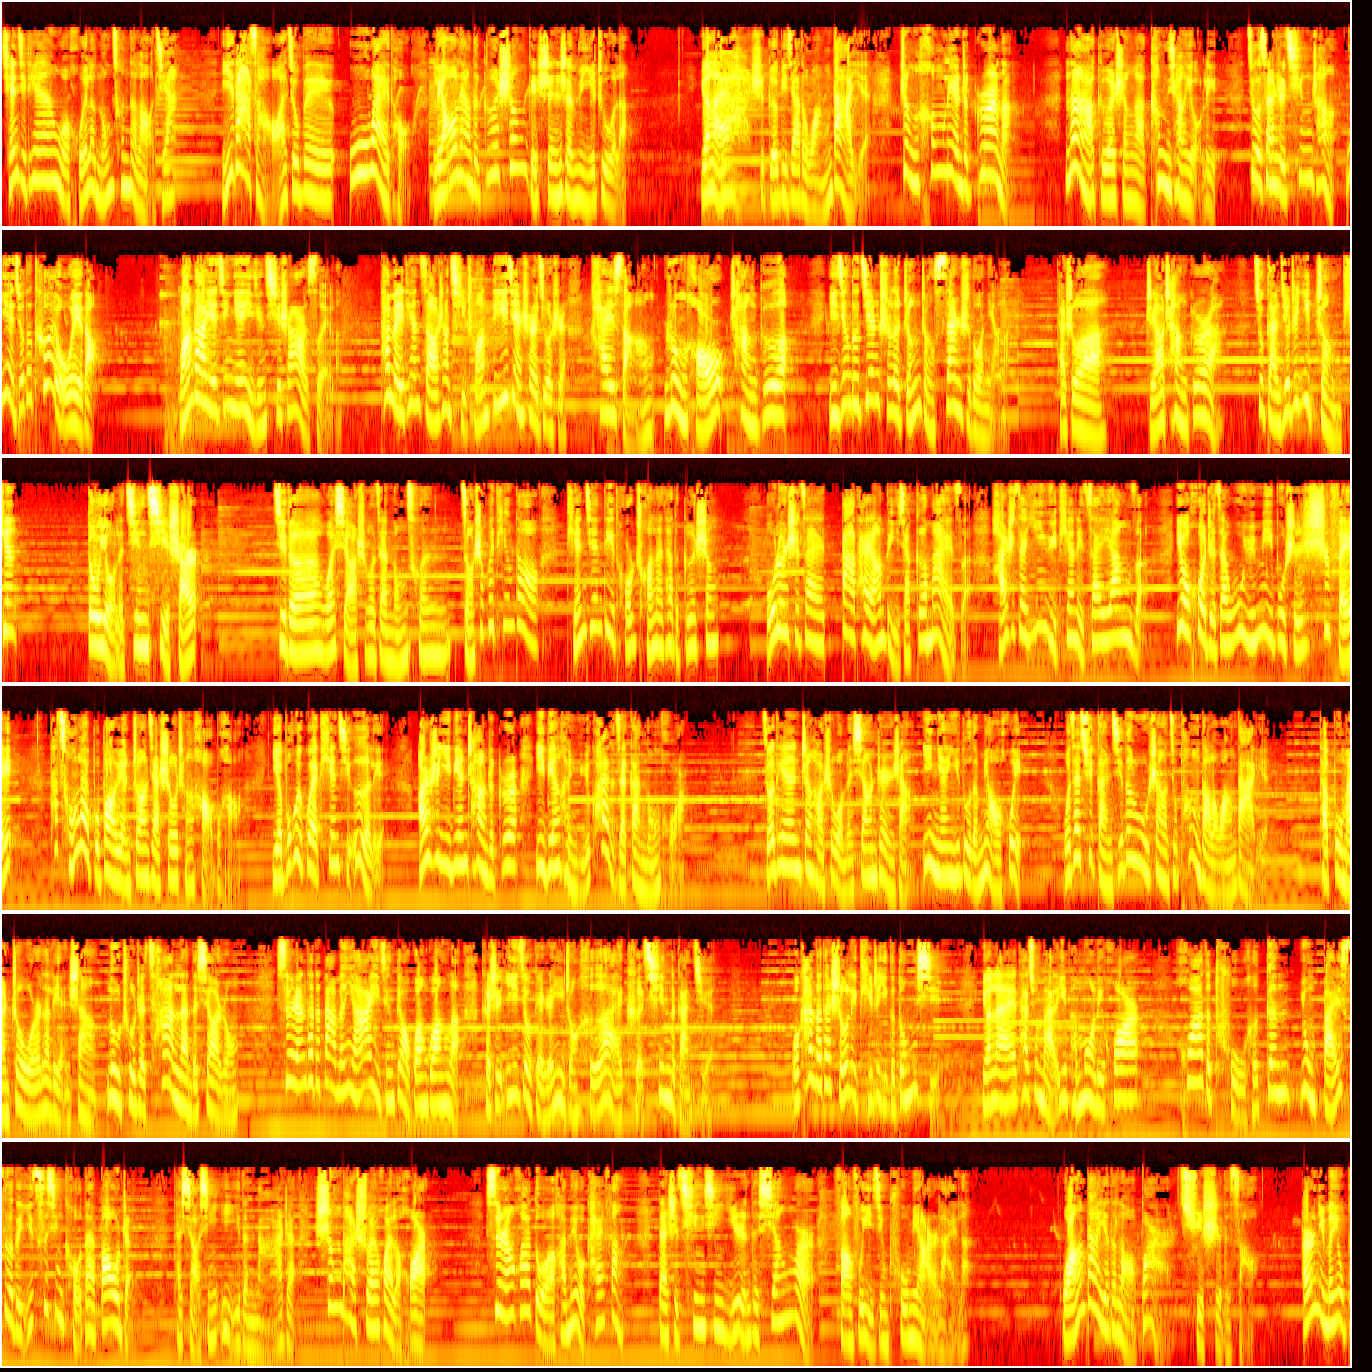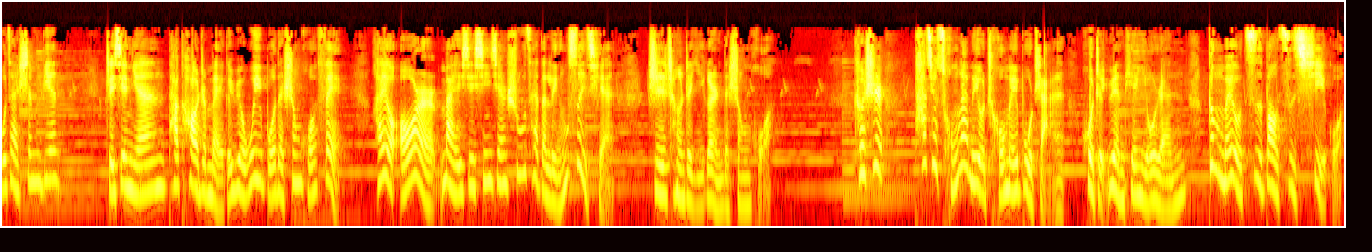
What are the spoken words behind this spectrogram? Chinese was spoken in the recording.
前几天我回了农村的老家，一大早啊就被屋外头嘹亮的歌声给深深迷住了。原来啊是隔壁家的王大爷正哼练着歌呢，那歌声啊铿锵有力，就算是清唱你也觉得特有味道。王大爷今年已经七十二岁了，他每天早上起床第一件事就是开嗓润喉唱歌，已经都坚持了整整三十多年了。他说：“只要唱歌啊，就感觉这一整天都有了精气神儿。”记得我小时候在农村，总是会听到田间地头传来他的歌声，无论是在大太阳底下割麦子，还是在阴雨天里栽秧子，又或者在乌云密布时施肥，他从来不抱怨庄稼收成好不好，也不会怪天气恶劣，而是一边唱着歌，一边很愉快的在干农活儿。昨天正好是我们乡镇上一年一度的庙会，我在去赶集的路上就碰到了王大爷。他布满皱纹的脸上露出着灿烂的笑容，虽然他的大门牙已经掉光光了，可是依旧给人一种和蔼可亲的感觉。我看到他手里提着一个东西，原来他去买了一盆茉莉花儿花的土和根用白色的一次性口袋包着，他小心翼翼的拿着，生怕摔坏了花儿。虽然花朵还没有开放，但是清新宜人的香味儿仿佛已经扑面而来了。王大爷的老伴儿去世的早，儿女们又不在身边，这些年他靠着每个月微薄的生活费，还有偶尔卖一些新鲜蔬菜的零碎钱，支撑着一个人的生活。可是他却从来没有愁眉不展，或者怨天尤人，更没有自暴自弃过。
